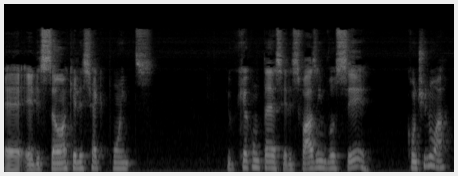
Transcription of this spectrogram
é, eles são aqueles checkpoints. E o que, acontece? Eles fazem você continuar.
